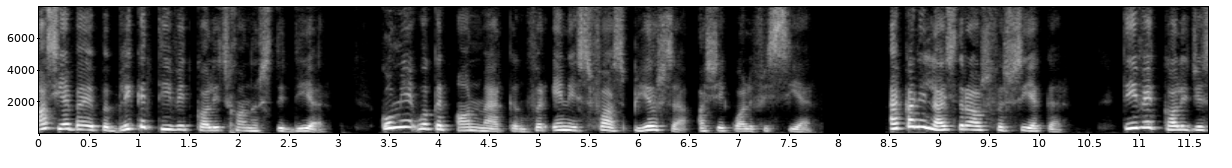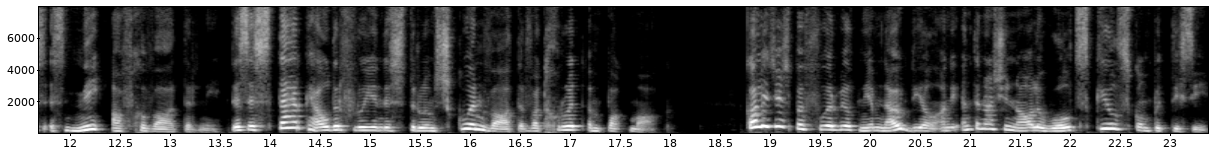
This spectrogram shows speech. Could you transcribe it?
as jy by 'n publieke TVET college gaan studeer, kom jy ook in aanmerking vir NSFAS beurse as jy kwalifiseer. Ek kan die luisteraars verseker, TVET colleges is nie afgewater nie. Dis 'n sterk helder vloeiende stroom skoon water wat groot impak maak. Colleges byvoorbeeld neem nou deel aan die internasionale World Skills kompetisie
